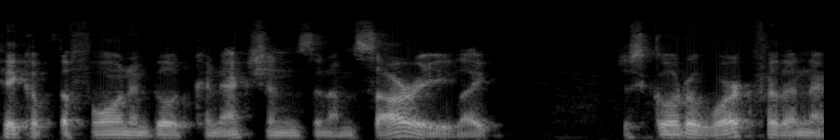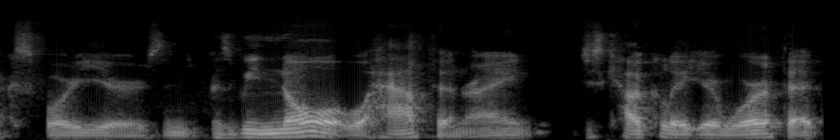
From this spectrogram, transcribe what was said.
pick up the phone and build connections, and I'm sorry. Like, just go to work for the next 40 years, and because we know what will happen, right? just calculate your worth at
